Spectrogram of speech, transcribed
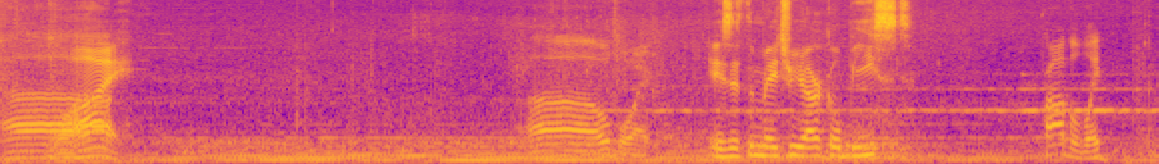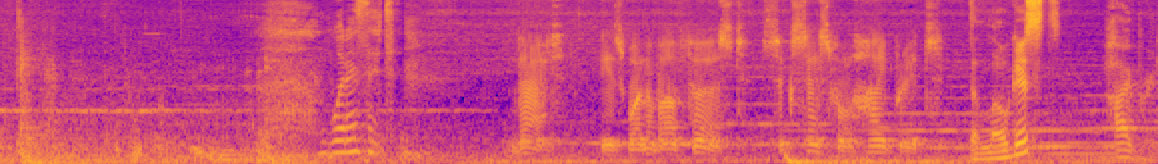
Why? Uh, oh boy. Is it the matriarchal beast? Probably. What is it? That is one of our first successful hybrids. The locust? Hybrid.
